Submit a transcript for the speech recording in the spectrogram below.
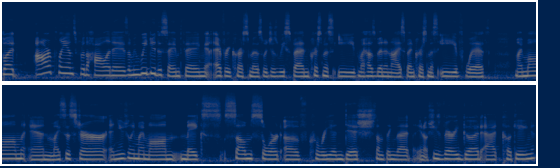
But our plans for the holidays, I mean, we do the same thing every Christmas, which is we spend Christmas Eve. My husband and I spend Christmas Eve with my mom and my sister. And usually my mom makes some sort of Korean dish, something that, you know, she's very good at cooking.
